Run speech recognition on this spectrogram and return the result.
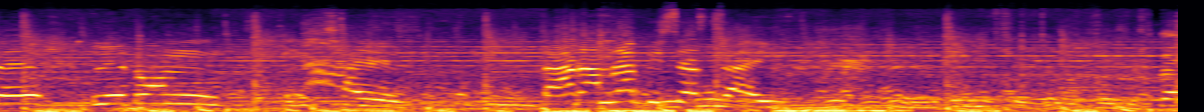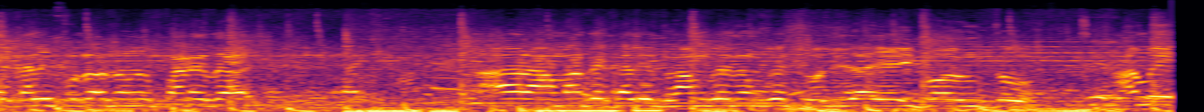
সে লেটন সাহেব। তার আমরা বিচার চাই। খালি পাড়ে দেয়, আর আমাদের খালি ধামকে ধামকে চলে যায় এই পর্যন্ত। আমি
